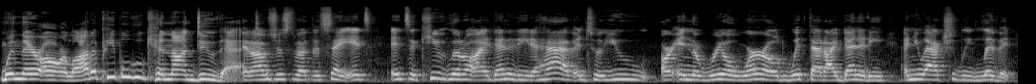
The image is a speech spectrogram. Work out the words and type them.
When there are a lot of people who cannot do that. And I was just about to say it's it's a cute little identity to have until you are in the real world with that identity and you actually live it.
